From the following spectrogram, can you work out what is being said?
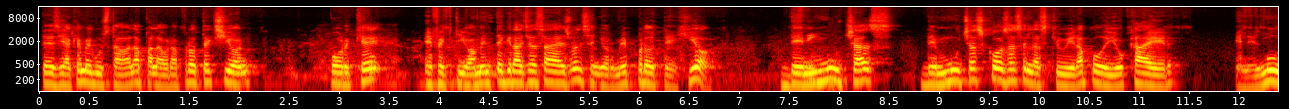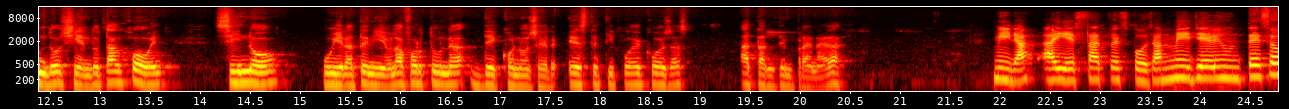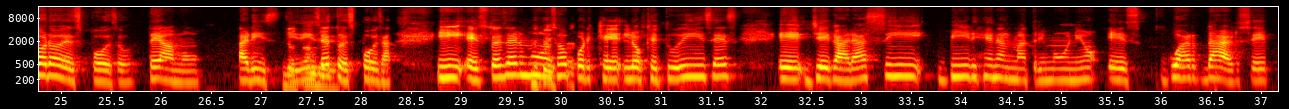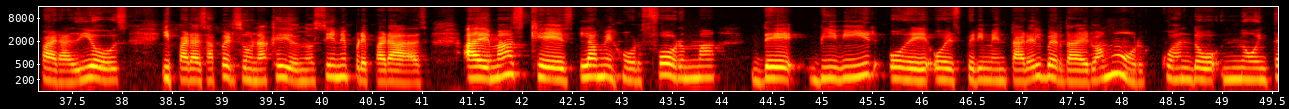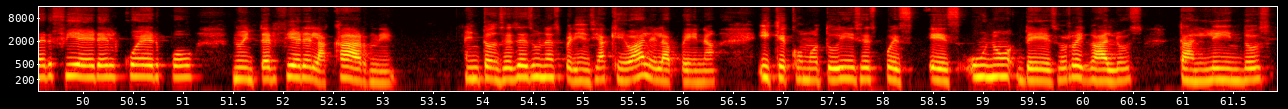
te decía que me gustaba la palabra protección porque efectivamente gracias a eso el Señor me protegió de muchas de muchas cosas en las que hubiera podido caer en el mundo siendo tan joven si no hubiera tenido la fortuna de conocer este tipo de cosas a tan temprana edad mira, ahí está tu esposa, me lleve un tesoro de esposo, te amo. Aris, y dice tu esposa. Y esto es hermoso porque lo que tú dices, eh, llegar así virgen al matrimonio es guardarse para Dios y para esa persona que Dios nos tiene preparadas. Además, que es la mejor forma de vivir o de, o experimentar el verdadero amor cuando no interfiere el cuerpo, no interfiere la carne. Entonces es una experiencia que vale la pena y que como tú dices, pues es uno de esos regalos tan lindos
